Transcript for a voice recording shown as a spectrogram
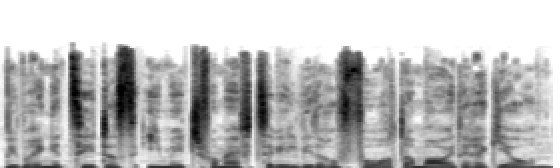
Wie bringen Sie das Image vom FC Wil wieder auf Vordermann in der Region?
